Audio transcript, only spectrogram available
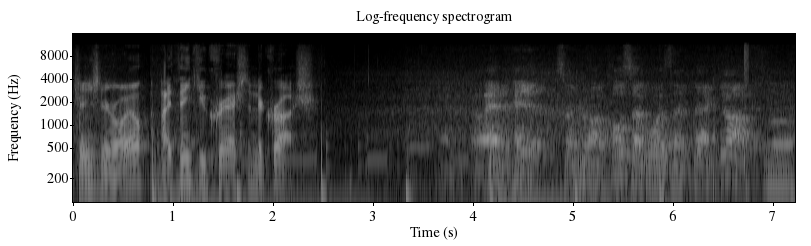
Changing your oil. I think you crashed into Crush. I had to hit it, so I knew how close I was, and I backed off. So.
